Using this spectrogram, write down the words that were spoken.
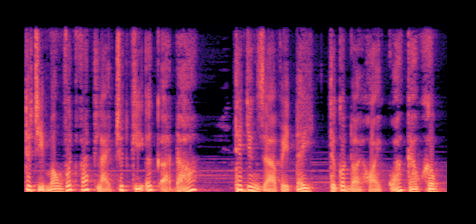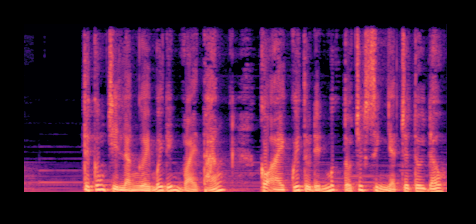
Tôi chỉ mong vớt vát lại chút ký ức ở đó. Thế nhưng giờ về đây, tôi có đòi hỏi quá cao không? Tôi cũng chỉ là người mới đến vài tháng, Có ai quý tôi đến mức tổ chức sinh nhật cho tôi đâu.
